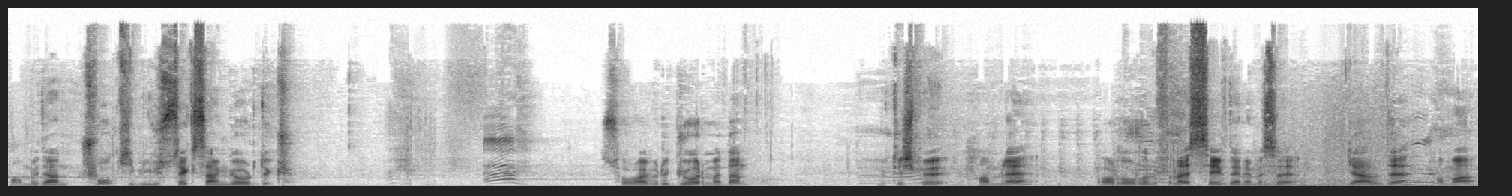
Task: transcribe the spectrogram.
Mami'den çok iyi bir 180 gördük. Survivor'ı görmeden müthiş bir hamle. Bu arada orada bir flash save denemesi geldi ama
